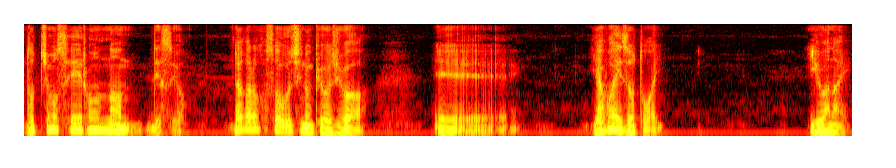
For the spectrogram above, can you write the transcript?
どっちも正論なんですよ。だからこそうちの教授は、えー、やばいぞとは言わない。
